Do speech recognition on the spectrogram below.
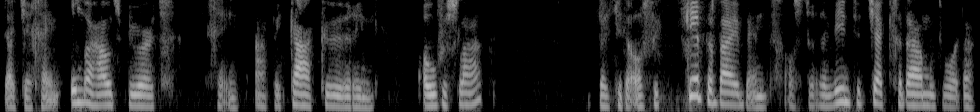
dat je geen onderhoudsbeurt, geen APK-keuring overslaat. Dat je er als de kippen bij bent, als er een wintercheck gedaan moet worden.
